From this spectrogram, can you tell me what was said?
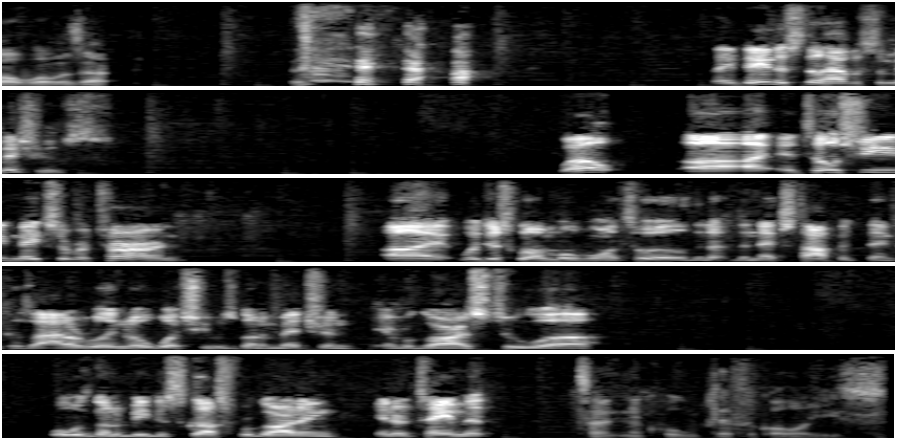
Well, what was that? I think Dana's still having some issues. Well, uh, until she makes a return, uh, we're just going to move on to the, the next topic then, because I don't really know what she was going to mention in regards to uh, what was going to be discussed regarding entertainment. Technical difficulties.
